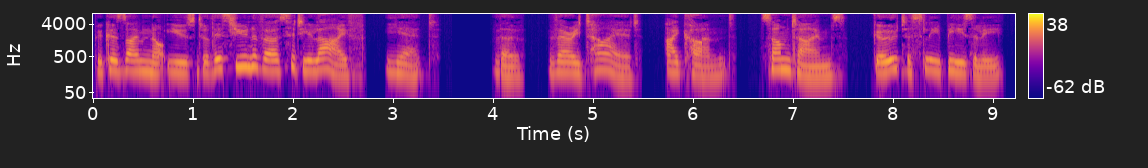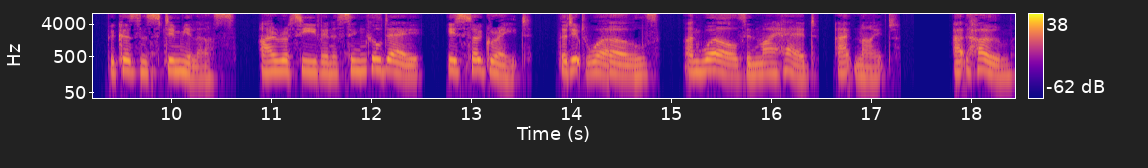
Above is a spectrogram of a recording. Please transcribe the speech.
because I'm not used to this university life yet. Though very tired, I can't sometimes go to sleep easily because the stimulus I receive in a single day is so great that it whirls and whirls in my head at night. At home,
